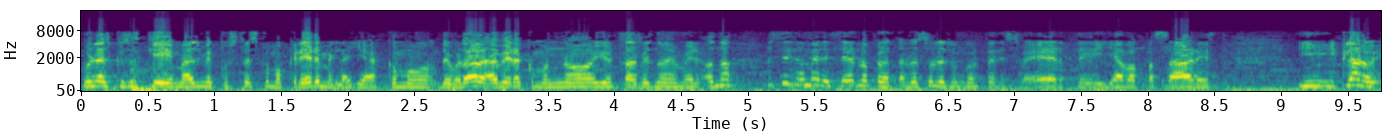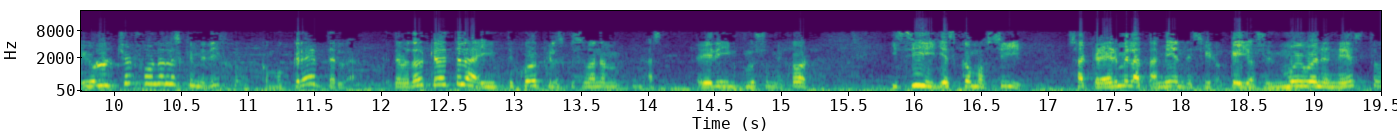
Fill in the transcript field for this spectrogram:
Una de las cosas que más me costó es como creérmela ya. Como, de verdad, a ver, como, no, yo tal vez no me merezco. No, no sé si no merecerlo, pero tal vez solo es un golpe de suerte y ya va a pasar esto. Y, y claro, y Luchar fue una de las que me dijo, como créetela, de verdad créetela y te juro que las cosas van a ir incluso mejor. Y sí, y es como sí, o sea, creérmela también, decir, ok, yo soy muy bueno en esto,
